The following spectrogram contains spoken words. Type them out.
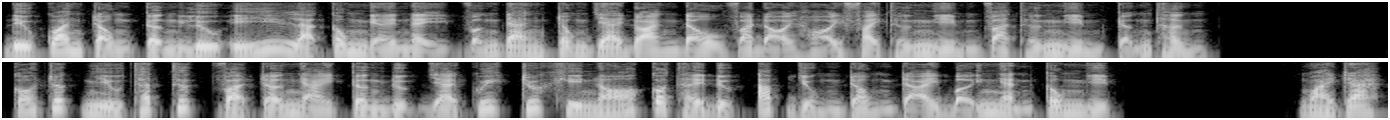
điều quan trọng cần lưu ý là công nghệ này vẫn đang trong giai đoạn đầu và đòi hỏi phải thử nghiệm và thử nghiệm cẩn thận. Có rất nhiều thách thức và trở ngại cần được giải quyết trước khi nó có thể được áp dụng rộng rãi bởi ngành công nghiệp. Ngoài ra,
